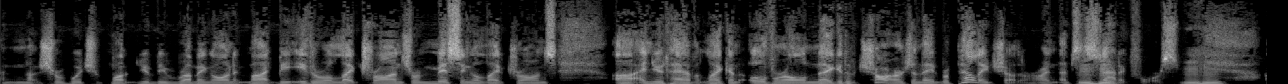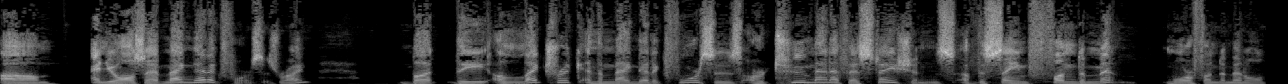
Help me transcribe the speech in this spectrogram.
I'm not sure which what you'd be rubbing on. It might be either electrons or missing electrons, uh, and you'd have like an overall negative charge, and they'd repel each other. Right? That's a Mhm. static force. Mhm. Um, and you also have magnetic forces, right? But the electric and the magnetic forces are two manifestations of the same fundament, more fundamental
